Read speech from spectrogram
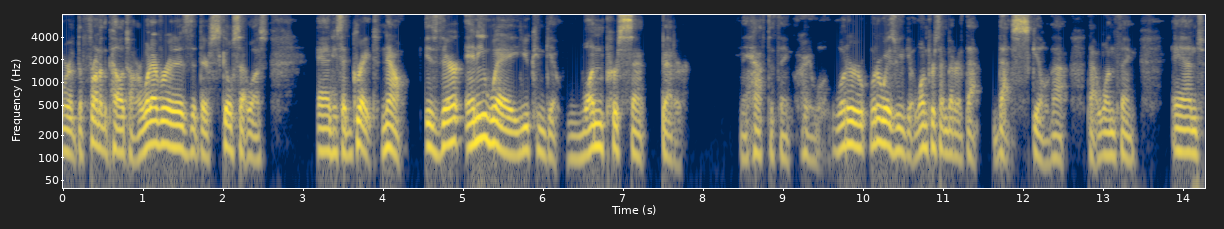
at the front of the peloton or whatever it is that their skill set was. And he said, Great. Now, is there any way you can get 1% better? And they have to think, okay, well, what are what are ways we can get 1% better at that that skill, that that one thing? And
